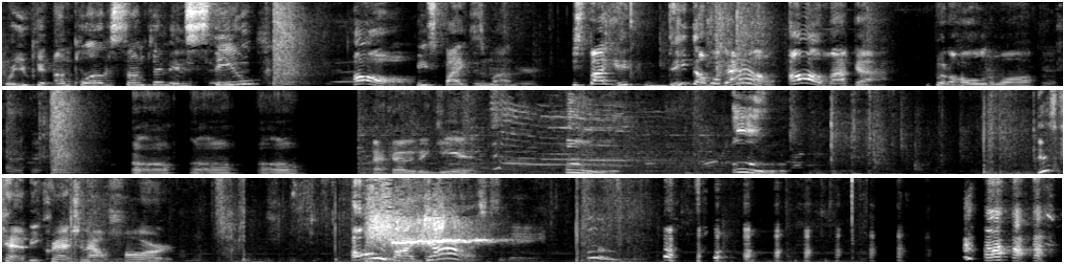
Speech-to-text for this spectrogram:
where you can unplug something and steal? Oh, he spiked his monitor. He spiked. He, he doubled down. Oh my god! He put a hole in the wall. Uh oh. Uh oh. Uh oh. Back at it again. Ooh. Ooh. This cat be crashing out hard. Oh my god!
